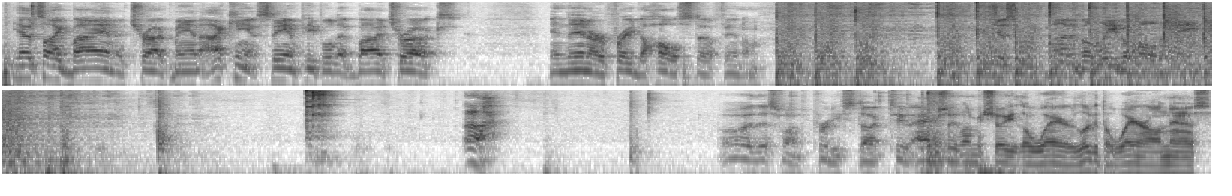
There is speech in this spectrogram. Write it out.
you know, it's like buying a truck, man. I can't stand people that buy trucks and then are afraid to haul stuff in them. It's just unbelievable to me. Ugh. Boy, this one's pretty stuck too. Actually, let me show you the wear. Look at the wear on this.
